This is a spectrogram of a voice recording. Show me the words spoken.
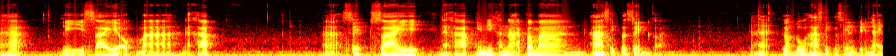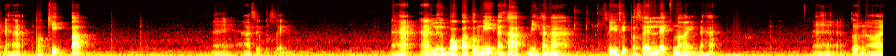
นะครับรีไซส์ออกมานะครับ เซตไซส์นะครับ ให้มีขนาดประมาณ 50%ก่อนนะฮะลองดู 50%เป็นไงนะฮะพอคลิกปั๊บห้าสิบเปอร์เซ็นต์นะฮะหรือบอกว่าตรงนี้นะครับ มีขนาด 40%เล็กหน่อยนะฮะตัวน้อย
